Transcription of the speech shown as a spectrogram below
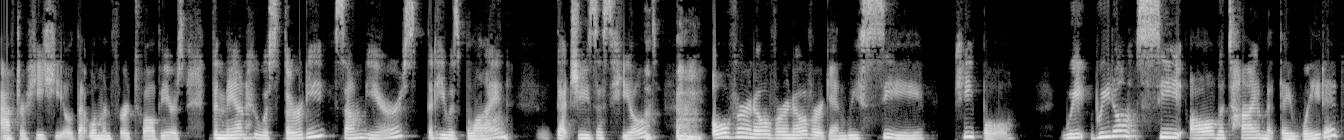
after he healed that woman for 12 years. The man who was 30 some years that he was blind, that Jesus healed, over and over and over again, we see people. We, we don't see all the time that they waited.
